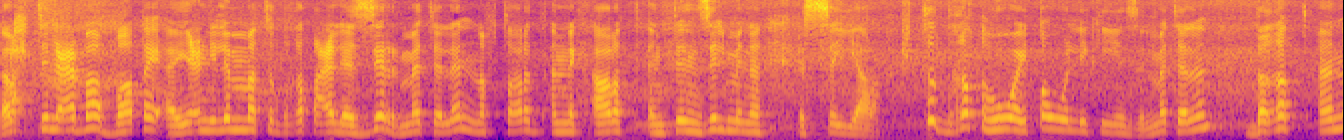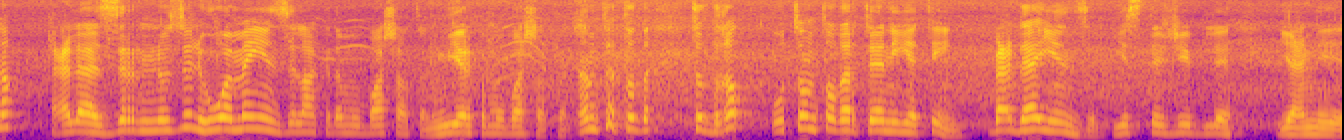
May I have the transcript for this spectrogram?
راح تلعبها بطيئة. يعني لما تضغط على زر مثلا نفترض أنك أردت أن تنزل من السيارة. تضغط هو يطول لك ينزل. مثلا ضغطت أنا على زر النزول هو ما ينزل هكذا مباشرة ويركب مباشرة. أنت تضغط وتنتظر ثانيتين. بعدها ينزل يستجيب له يعني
